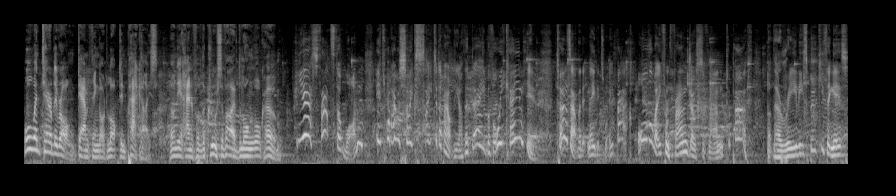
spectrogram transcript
All went terribly wrong. Damn thing got locked in pack ice. Only a handful of the crew survived the long walk home. Yes, that's the one. It's what I was so excited about the other day before we came here. Turns out that it made its way back, all the way from Franz Josef Land to Perth. But the really spooky thing is,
